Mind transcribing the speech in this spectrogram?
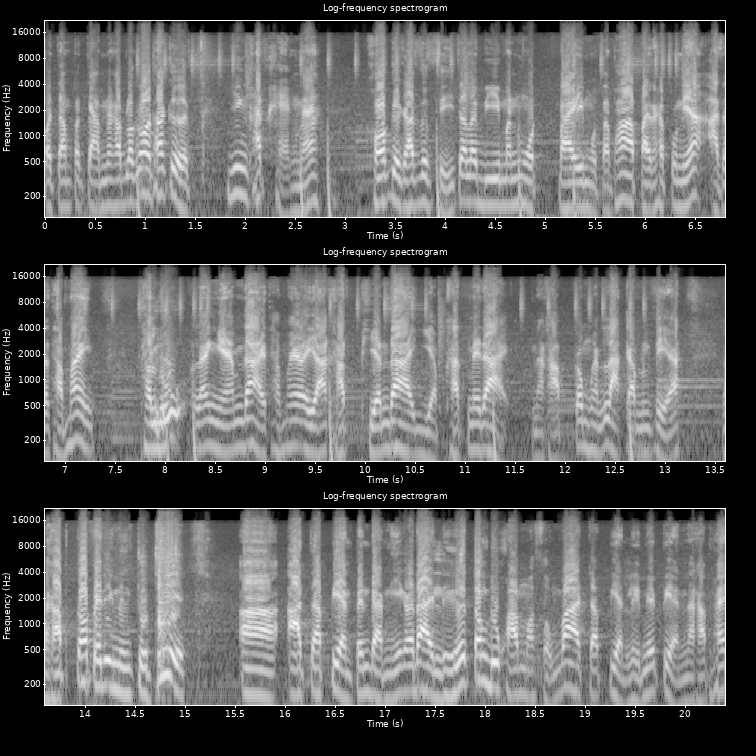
ประจำประจำนะครับ แล้วก็ถ้าเกิดยิ่งคัดแข็งนะพอเกิดการสียดสีจระบีมันหมดไปหมดสภาพไปนะครับ ตรงนี้อาจจะทำให้ทะลุและแง้มได้ทำให้ระยะคัดเพี้ยนได้เหยียบคัดไม่ได้ นะครับก็เหมือนหลักการมันเสียนะครับก็เป็นอีกหนึ่งจุดที่อาอาจจะเปลี่ยนเป็นแบบนี้ก็ได้ หรือต้องดูความเหมาะสมว่าจะเปลี่ยนหรือไม่เปลี่ยนนะครับให้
